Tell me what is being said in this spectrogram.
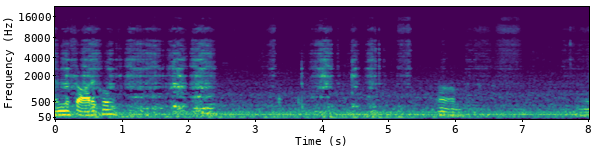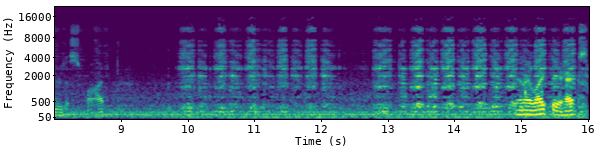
and methodical. Um, there's a spot. And I like the axe,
